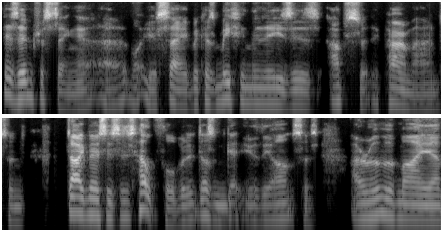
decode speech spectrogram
It is interesting uh, what you say because meeting the needs is absolutely paramount, and diagnosis is helpful, but it doesn't get you the answers. I remember my uh,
